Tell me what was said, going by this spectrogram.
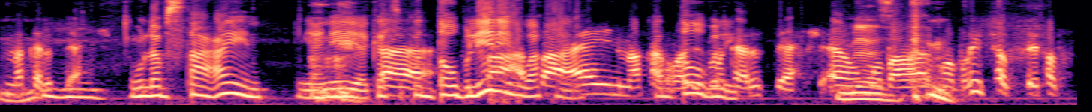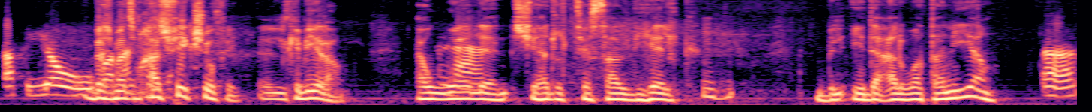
ما كرتاحش ولا بسطاعين يعني كت- كتضوب لي ليه واقع عين ما ما كرتاحش آه وما لازم. بغا- ما بغيتش هاد الصفه تبقى فيا باش ما تبقاش فيك شوفي الكبيرة اولا شي هذا الاتصال ديالك بالإذاعة الوطنية آه.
